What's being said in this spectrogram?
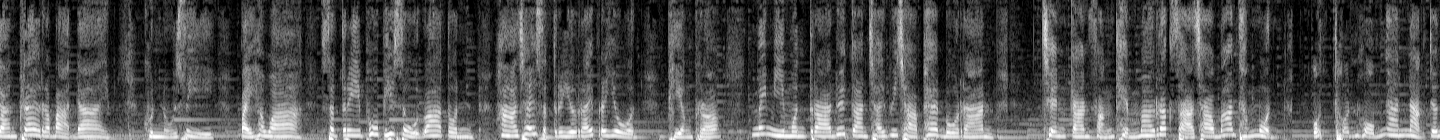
การแพร่ระบาดได้ คุณหนูสี่ไปฮวา สตรีผู้พิสูจน์ว่าตน หาใช่สตรีไร้ประโยชน์ เพียงเพราะไม่มีมนตราด้วยการใช้วิชาแพทย์โบราณ เช่นการฝังเข็มมารักษาชาวบ้านทั้งหมด อดทนโหมงานหนักจน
